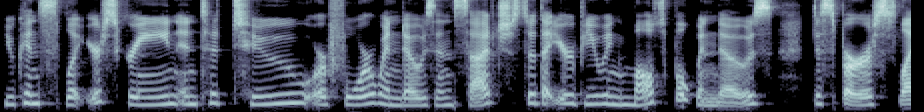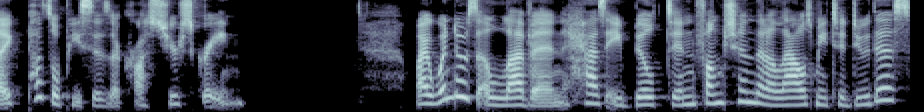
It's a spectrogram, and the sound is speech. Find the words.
You can split your screen into two or four windows and such so that you're viewing multiple windows dispersed like puzzle pieces across your screen. My Windows 11 has a built in function that allows me to do this,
